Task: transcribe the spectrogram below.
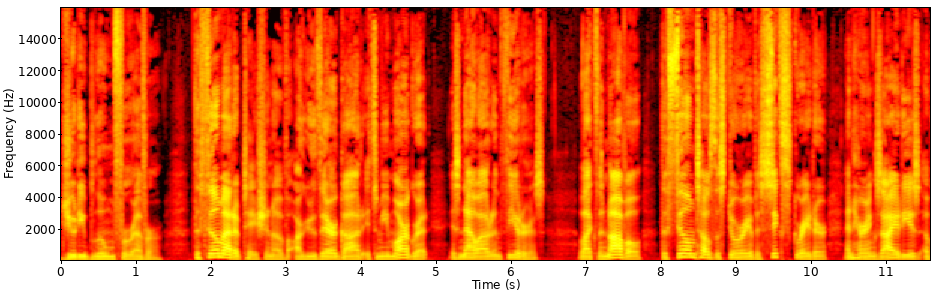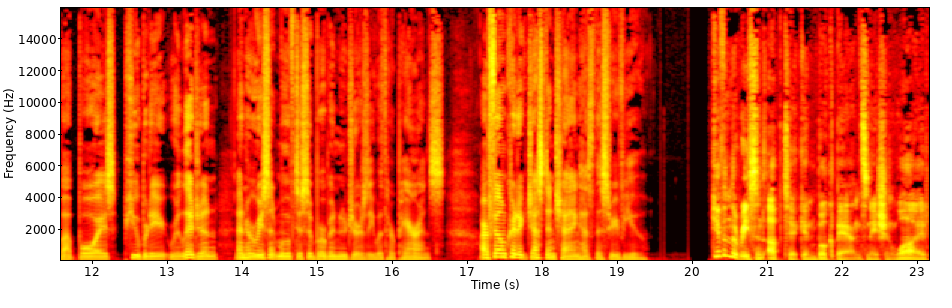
Judy Blume Forever. The film adaptation of Are You There, God? It's Me, Margaret is now out in theaters. Like the novel, the film tells the story of a sixth grader and her anxieties about boys, puberty, religion, and her recent move to suburban New Jersey with her parents. Our film critic Justin Chang has this review. Given the recent uptick in book bans nationwide,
